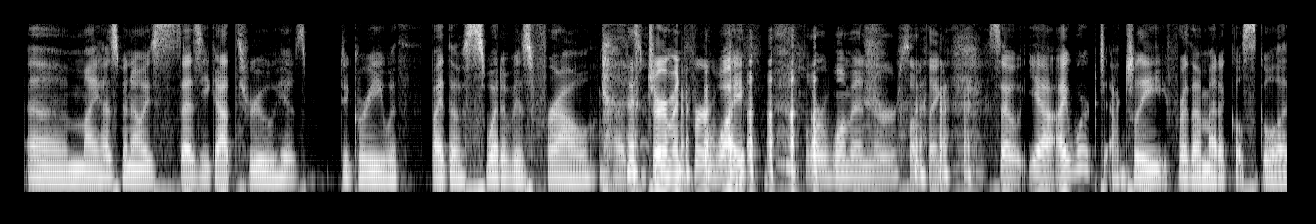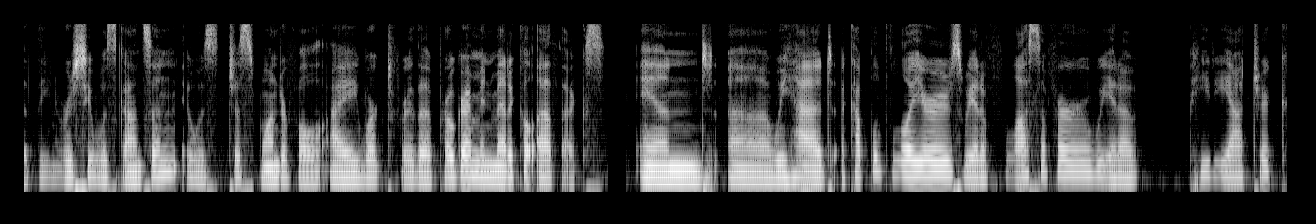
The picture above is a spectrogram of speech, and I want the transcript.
um, my husband always says he got through his degree with by the sweat of his Frau. That's German for wife or woman or something. So, yeah, I worked actually for the medical school at the University of Wisconsin. It was just wonderful. I worked for the program in medical ethics. And uh, we had a couple of lawyers, we had a philosopher, we had a pediatric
